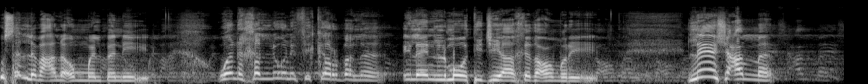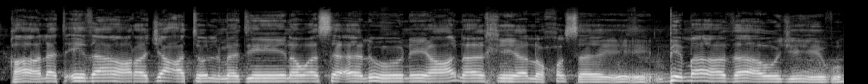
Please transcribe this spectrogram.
وسلم على أم البنين. وأنا خلوني في كربلاء. إلين الموت يجي ياخذ عمري. ليش عمه؟ قالت إذا رجعت المدينة وسألوني عن أخي الحسين بماذا أجيبه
